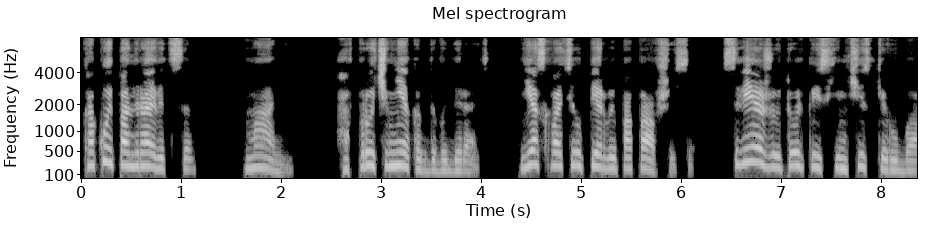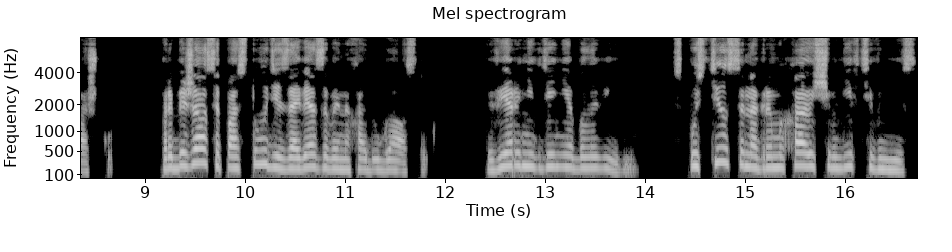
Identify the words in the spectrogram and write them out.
Какой понравится маме? А, впрочем, некогда выбирать. Я схватил первый попавшийся, свежую только из химчистки рубашку. Пробежался по студии, завязывая на ходу галстук. Веры нигде не было видно. Спустился на громыхающем лифте вниз.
